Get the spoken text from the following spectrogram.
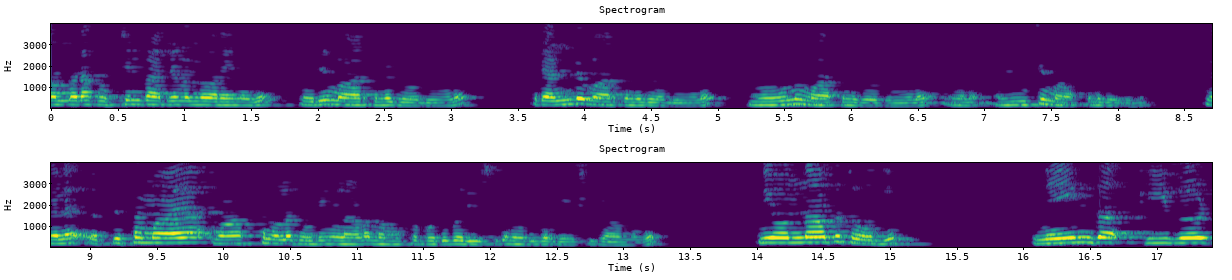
നമ്മുടെ ക്വസ്റ്റ്യൻ പാറ്റേൺ എന്ന് പറയുന്നത് ഒരു മാർക്കിന്റെ ചോദ്യങ്ങൾ രണ്ട് മാർക്കിന്റെ ചോദ്യങ്ങൾ മൂന്ന് മാർക്കിന്റെ ചോദ്യങ്ങൾ ഇങ്ങനെ അഞ്ച് മാർക്കിന്റെ ചോദ്യങ്ങൾ ഇങ്ങനെ വ്യത്യസ്തമായ മാർക്സിനുള്ള ചോദ്യങ്ങളാണ് നമുക്ക് പൊതുപരീക്ഷയ്ക്ക് നമുക്ക് പ്രതീക്ഷിക്കാവുന്നത്. ഇനി ഒന്നാമത്തെ ചോദ്യം name the keyword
